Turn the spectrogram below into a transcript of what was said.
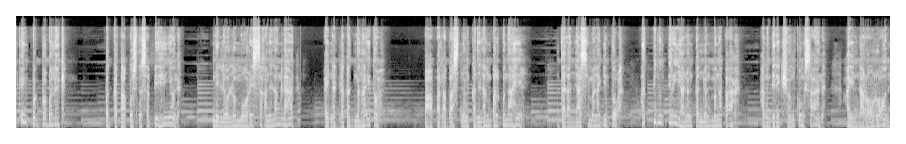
aking pagbabalik. Pagkatapos na sabihin yon, ni Lolo Morris sa kanilang lahat ay naglakad na nga ito. Papalabas ng kanilang balkonahe. Dala niya si Malaginto at pinuntiriya ng kanyang mga paa ang direksyon kung saan ay naroroon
